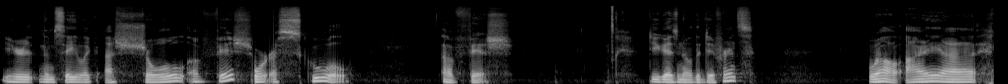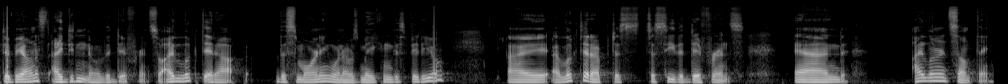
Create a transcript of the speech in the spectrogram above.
You hear them say like a shoal of fish or a school of fish. Do you guys know the difference? Well, I, uh, to be honest, I didn't know the difference. So I looked it up this morning when I was making this video. I, I looked it up to, to see the difference and I learned something.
